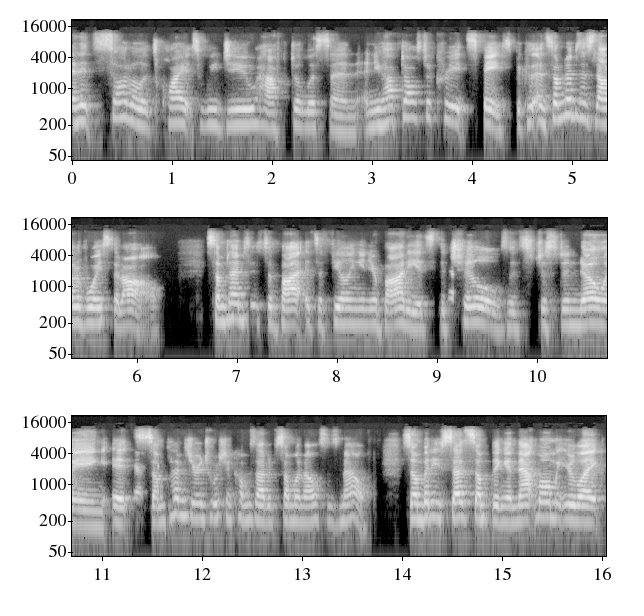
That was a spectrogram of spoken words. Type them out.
And it's subtle, it's quiet. So we do have to listen. And you have to also create space because and sometimes it's not a voice at all. Sometimes it's a bot, it's a feeling in your body, it's the chills, it's just a knowing. It's yeah. sometimes your intuition comes out of someone else's mouth. Somebody says something, in that moment you're like,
